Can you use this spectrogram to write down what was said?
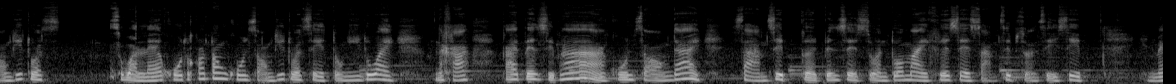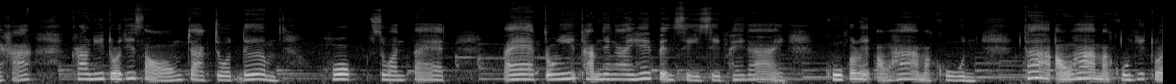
2 ที่ตัว ส่วนแล้วครูก็ต้องคูณ 2 ที่ตัวเศษตรงนี้ด้วยนะคะ กลายเป็น 15 คูณ 2 ได้ 30 เกิดเป็นเศษส่วนตัวใหม่คือเศษ 30 ส่วน 40 เห็นไหมคะ คราวนี้ตัวที่ 2 จากโจทย์เดิม 6 ส่วน 8 8 ตรงนี้ทำยังไงให้เป็น 40 ให้ได้ครูก็เลยเอา 5 มาคูณ ถ้าเอา 5 มาคูณที่ตัว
